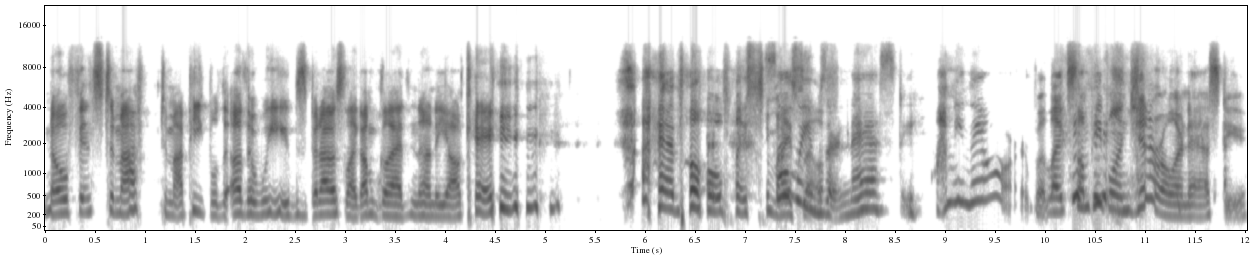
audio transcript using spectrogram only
no offense to my to my people, the other weebs, but I was like, I'm glad none of y'all came. I had the whole place to Some myself. weebs are nasty. I mean, they are, but like some people in general are nasty.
